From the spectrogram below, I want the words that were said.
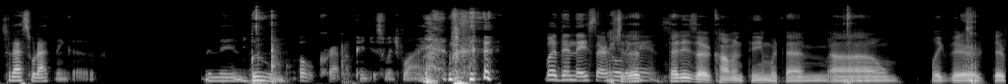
so that's what I think of. And then boom! Oh crap! My pen just went flying. but then they start Actually, holding that, hands. that is a common theme with them. Um, like their their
